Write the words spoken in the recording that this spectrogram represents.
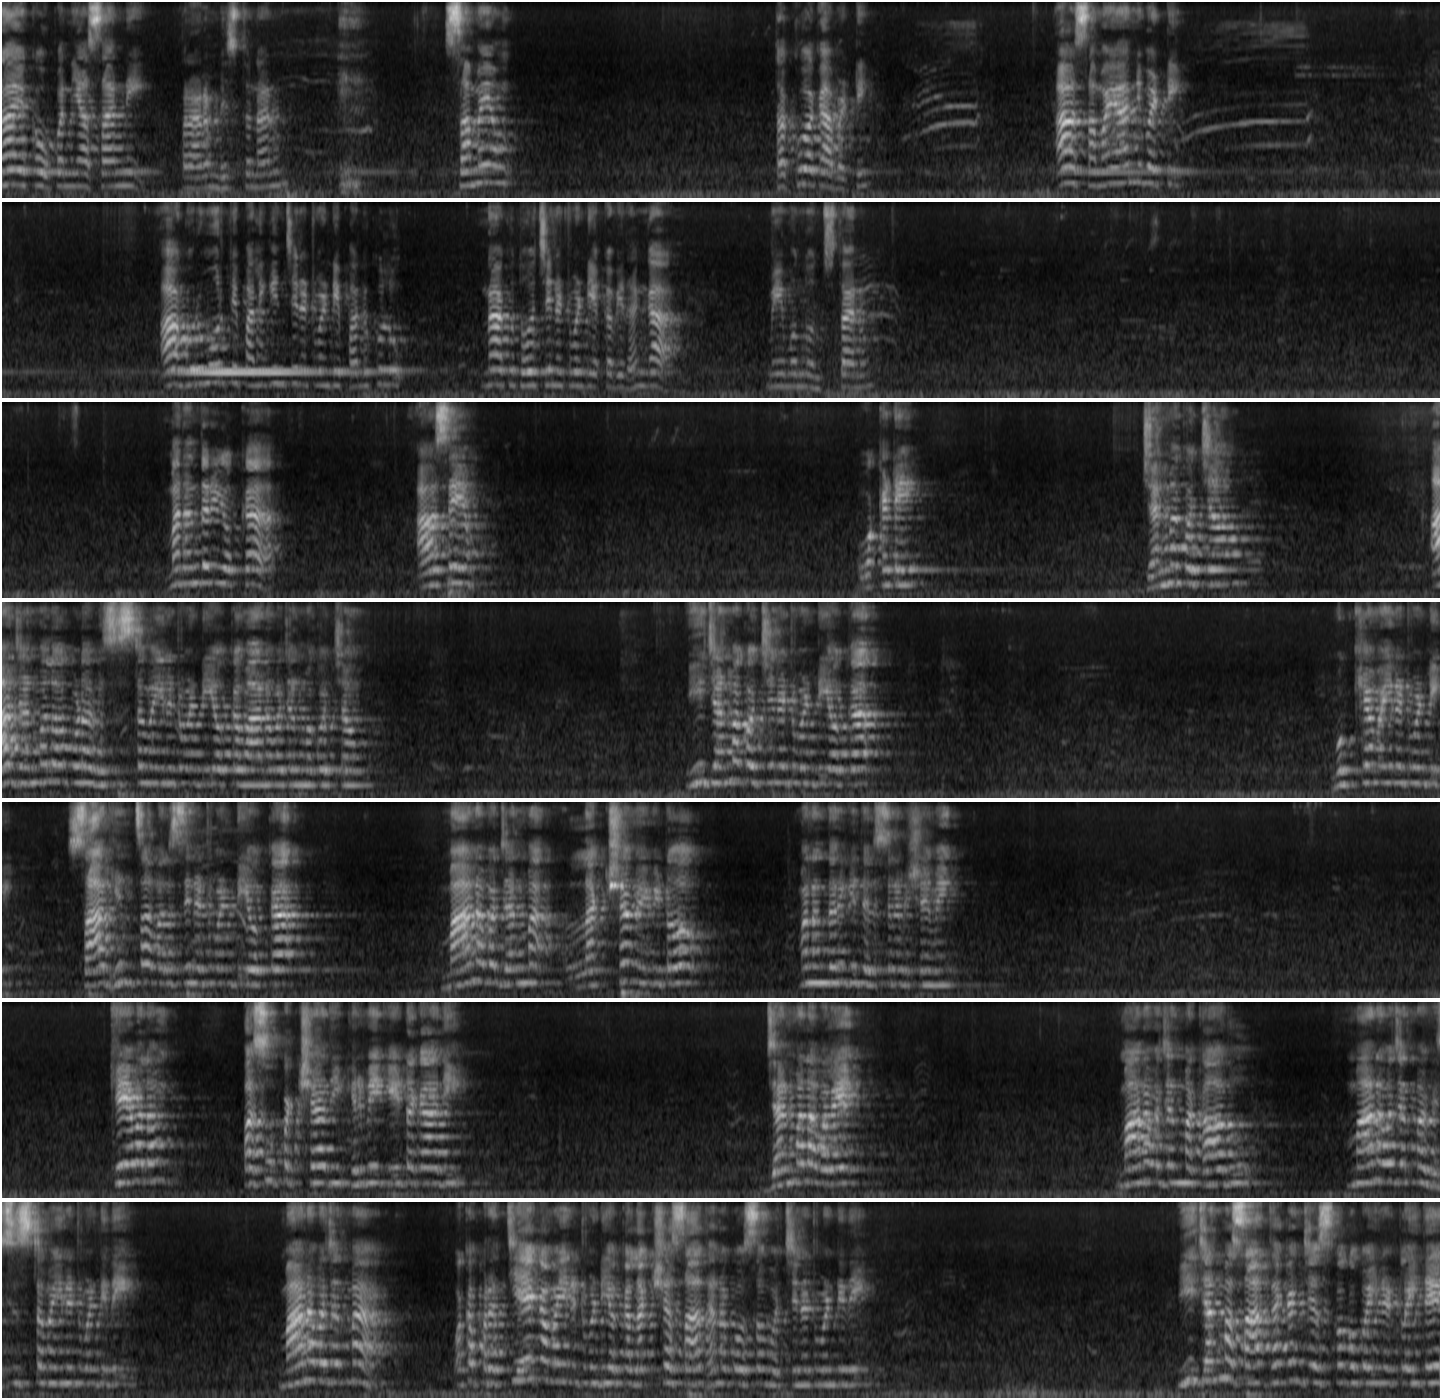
నా యొక్క ఉపన్యాసాన్ని ప్రారంభిస్తున్నాను. సమయం తక్కువ కాబట్టి ఆ సమయాన్ని బట్టి ఆ గురుమూర్తి పలికించినటువంటి పలుకులు నాకు తోచినటువంటి యొక్క విధంగా మీ ముందు ఉంచుతాను. మనందరి యొక్క ఆశయం ఒక్కటే జన్మకొచ్చాం. ఆ జన్మలో కూడా విశిష్టమైనటువంటి యొక్క మానవ జన్మకొచ్చాం. ఈ జన్మకొచ్చినటువంటి యొక్క ముఖ్యమైనటువంటి సాధించవలసినటువంటి యొక్క మానవ జన్మ లక్ష్యం ఏమిటో మనందరికీ తెలిసిన విషయమే. కేవలం పశు పక్షాది క్రిమి కీటకాది జన్మల వలె మానవ జన్మ కాదు మానవ జన్మ విశిష్టమైనటువంటిది. మానవ జన్మ ఒక ప్రత్యేకమైనటువంటి యొక్క లక్ష్య సాధన కోసం వచ్చినటువంటిది. ఈ జన్మ సార్థకం చేసుకోకపోయినట్లయితే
